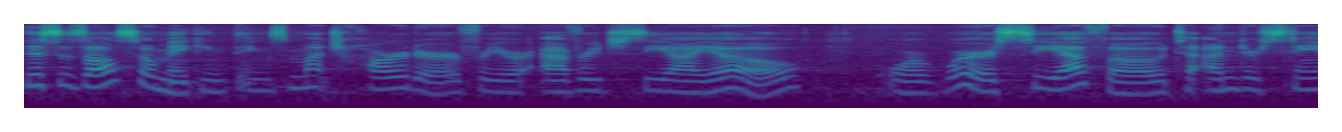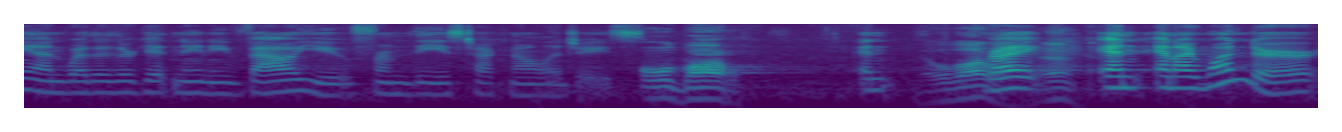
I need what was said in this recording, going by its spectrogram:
this is also making things much harder for your average CIO or worse, CFO to understand whether they're getting any value from these technologies. Old model. And, Old bottle, right, yeah. and, and I wonder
